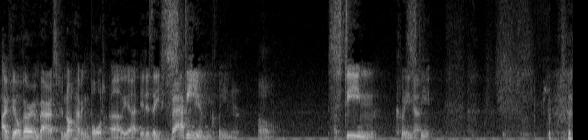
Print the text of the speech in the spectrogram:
I feel very embarrassed for not having bought earlier. It is a Vacuum steam, cleaner. Oh. steam cleaner. Steam.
